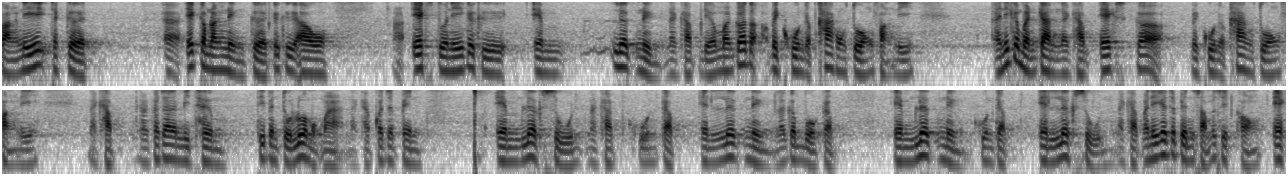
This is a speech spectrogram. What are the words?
ฝั่งนี้จะเกิด x กำลังหนึ่งเกิดก็คือเอา x ตัวนี้ก็คือ m เลือก1นะครับ เดี๋ยวมันก็ไปคูณกับค่าของตัวของฝั่งนี้ อันนี้ก็เหมือนกันนะครับ x ก็ไปคูณกับค่าของตัวของฝั่งนี้นะครับก็จะมีเทอมที่เป็นตัวร่วมออกมานะครับ ก็จะเป็น m เลือก0นะครับคูณกับ n เลือก 1 แล้วก็บวกกับ m เลือก 1 คูณกับ n เลือก0นะครับ อันนี้ก็จะเป็นสัมประสิทธิ์ของ x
